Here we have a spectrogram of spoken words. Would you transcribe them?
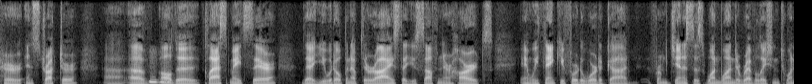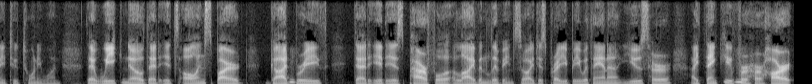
her instructor, uh, of mm-hmm. all the classmates there, that you would open up their eyes, that you soften their hearts. And we thank you for the word of God from Genesis 1 1 to Revelation 22 21, that we know that it's all inspired, God breathed, that it is powerful, alive, and living. So I just pray you be with Anna, use her. I thank you mm-hmm. for her heart.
